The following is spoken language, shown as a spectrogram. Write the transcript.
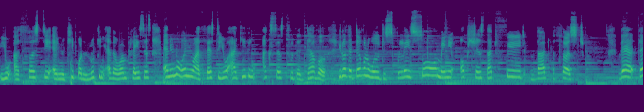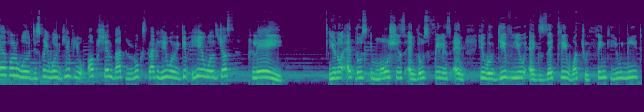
you are thirsty and you keep on looking at the wrong places. And you know, when you are thirsty, you are giving access to the devil. You know, the devil will display so many options that feed that thirst the devil will display will give you option that looks like he will give he will just play you know at those emotions and those feelings and he will give you exactly what you think you need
